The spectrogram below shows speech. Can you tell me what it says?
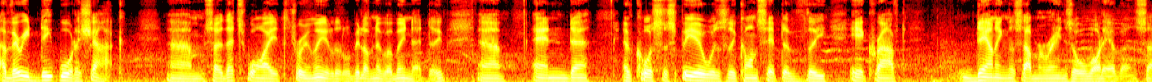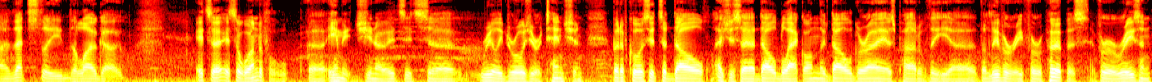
a very deep water shark. Um, so that's why it threw me a little bit. I've never been that deep, uh, and uh, of course the spear was the concept of the aircraft downing the submarines or whatever. So that's the, the logo. It's a it's a wonderful uh, image. You know, it's it's uh, really draws your attention. But of course, it's a dull, as you say, a dull black on the dull grey as part of the uh, the livery for a purpose, for a reason.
